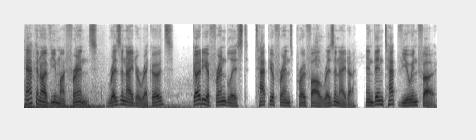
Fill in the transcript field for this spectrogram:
How can I view my friends? Resonator records? Go to your friend list, tap your friend's profile Resonator, and then tap View Info.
